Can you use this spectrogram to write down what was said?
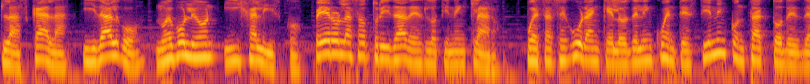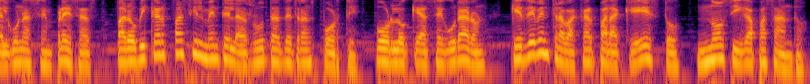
Tlaxcala, Hidalgo, Nuevo León y Jalisco. Pero las autoridades lo tienen claro, pues aseguran que los delincuentes tienen contacto desde algunas empresas para ubicar fácilmente las rutas de transporte, por lo que aseguraron que deben trabajar para que esto no siga pasando.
